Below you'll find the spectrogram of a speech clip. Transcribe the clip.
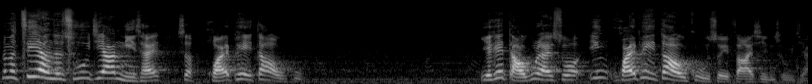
那么这样的出家，你才是怀佩道故。也可以倒过来说，因怀佩道故，所以发心出家。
